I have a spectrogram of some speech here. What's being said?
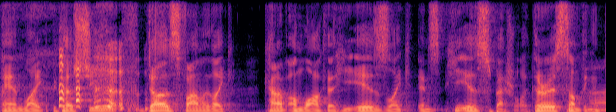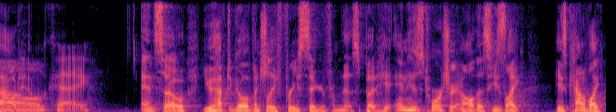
and like because she does finally like kind of unlock that he is like and he is special. Like there is something about him. oh, okay. And so you have to go eventually free Sigurd from this. But in his torture and all this, he's like, he's kind of like,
